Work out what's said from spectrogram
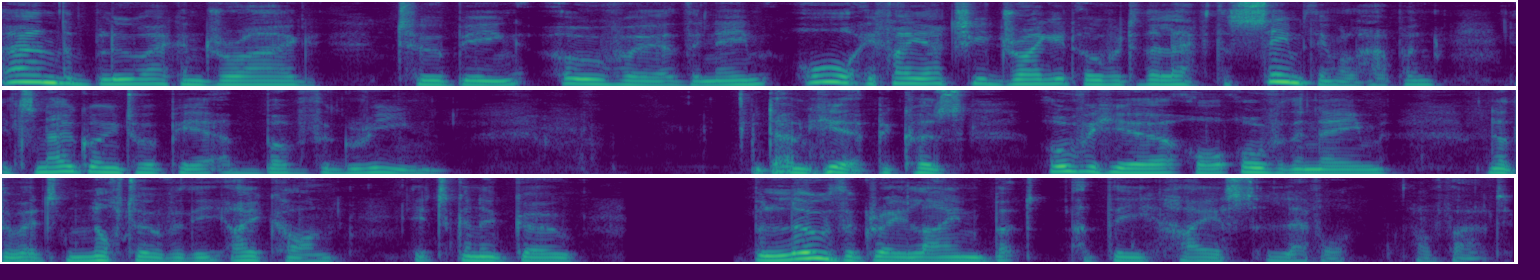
and the blue I can drag to being over the name or if I actually drag it over to the left the same thing will happen it's now going to appear above the green down here because over here or over the name in other words not over the icon it's going to go below the grey line but at the highest level of that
